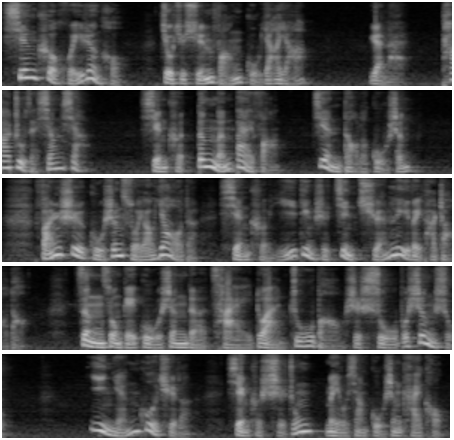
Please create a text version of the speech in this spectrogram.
仙客回任后，就去寻访古丫丫。原来他住在乡下。仙客登门拜访，见到了古生。凡是古生所要要的，仙客一定是尽全力为他找到。赠送给古生的彩缎珠宝是数不胜数。一年过去了，仙客始终没有向古生开口。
